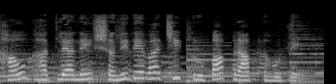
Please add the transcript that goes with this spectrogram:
खाऊ घातल्याने शनिदेवाची कृपा प्राप्त होते.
